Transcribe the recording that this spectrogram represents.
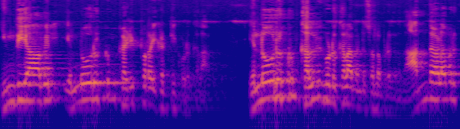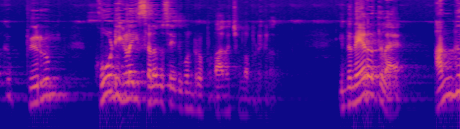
இந்தியாவில் எல்லோருக்கும் கழிப்பறை கட்டி கொடுக்கலாம். எல்லோருக்கும் கல்வி கொடுக்கலாம் என்று சொல்லப்படுகிறது. அந்த அளவிற்கு பெரும் கோடிகளை செலவு செய்து கொண்டிருப்பதாக சொல்லப்படுகிறது. இந்த நேரத்துல அங்கு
